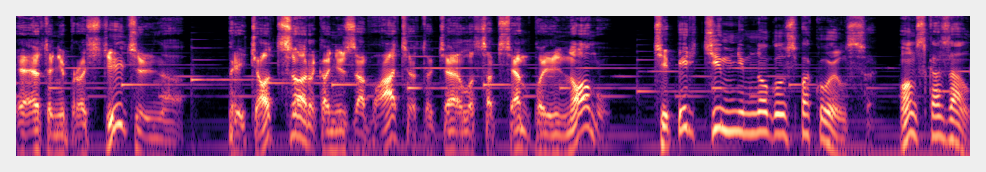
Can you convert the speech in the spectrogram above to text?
Это непростительно. Придется организовать это дело совсем по-иному. Теперь Тим немного успокоился. Он сказал,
